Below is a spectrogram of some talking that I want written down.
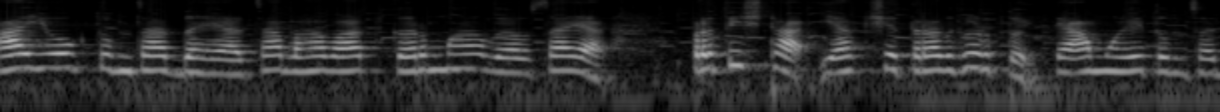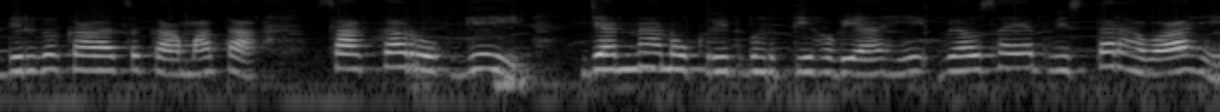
हा योग तुमचा दह्याचा भावात कर्म व्यवसाया प्रतिष्ठा या क्षेत्रात घडतोय. त्यामुळे तुमचं दीर्घकाळाचं काम आता साकार रूप घेईल. ज्यांना नोकरीत भरती हवी आहे व्यवसायात विस्तार हवा आहे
